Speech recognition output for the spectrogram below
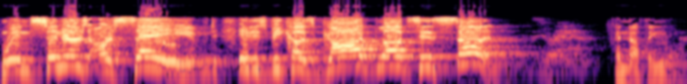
When sinners are saved, it is because God loves His Son and nothing more.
